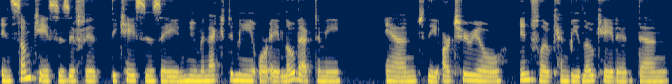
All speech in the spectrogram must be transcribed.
In some cases, if it, the case is a pneumonectomy or a lobectomy and the arterial inflow can be located, then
